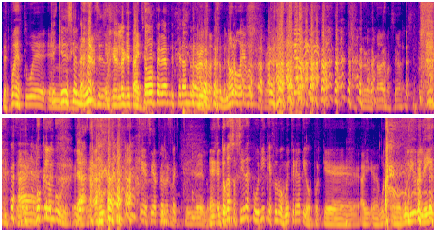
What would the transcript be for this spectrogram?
después estuve ¿Qué, en... qué decía el mail? es lo que están todos esperando, esperando la eso, eso no lo voy a contar. pero- demasiado. Ah. Eh, búsquenlo en Google. Ya. ¿Qué decía el primer Perfecto. mail? En, en todo caso, sí descubrí que fuimos muy creativos, porque hay, en, alguna- en algún libro leí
